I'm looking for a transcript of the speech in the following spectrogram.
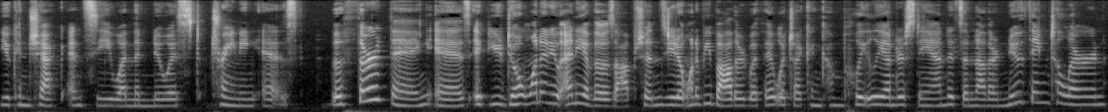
you can check and see when the newest training is. The third thing is if you don't want to do any of those options, you don't want to be bothered with it, which I can completely understand. It's another new thing to learn.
